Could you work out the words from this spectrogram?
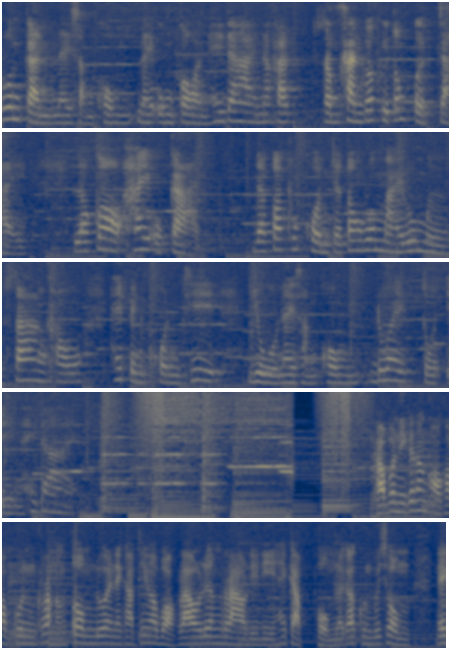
ร่วมกันในสังคมในองค์กรให้ได้นะคะสำคัญก็คือต้องเปิดใจ แล้วก็ให้โอกาส แล้วก็ทุกคนจะต้องร่วมไม้ร่วมมือสร้างเขาให้เป็นคนที่อยู่ในสังคมด้วยตัวเองให้ได้ ครับวันนี้ก็ต้องขอขอบคุณครอบน้องต้มด้วยนะครับที่มาบอกเล่าเรื่องราวดีๆ ให้กับผม แล้วก็คุณผู้ชมได้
